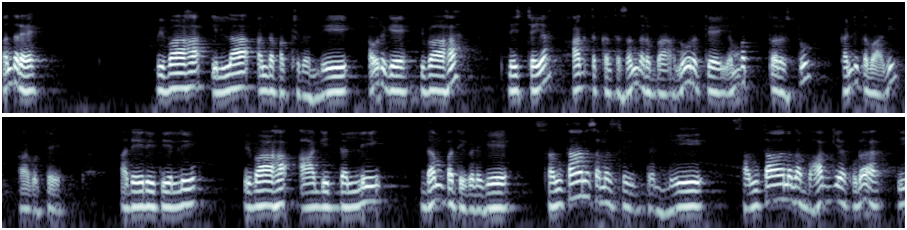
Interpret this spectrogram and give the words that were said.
ಅಂದರೆ ವಿವಾಹ ಇಲ್ಲ ಅಂದ ಪಕ್ಷದಲ್ಲಿ ಅವರಿಗೆ ವಿವಾಹ ನಿಶ್ಚಯ ಆಗ್ತಕ್ಕಂಥ ಸಂದರ್ಭ ನೂರಕ್ಕೆ ಎಂಬತ್ತರಷ್ಟು ಖಂಡಿತವಾಗಿ ಆಗುತ್ತೆ. ಅದೇ ರೀತಿಯಲ್ಲಿ ವಿವಾಹ ಆಗಿದ್ದಲ್ಲಿ ದಂಪತಿಗಳಿಗೆ ಸಂತಾನ ಸಮಸ್ಯೆ ಇದ್ದಲ್ಲಿ ಸಂತಾನದ ಭಾಗ್ಯ ಕೂಡ ಈ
